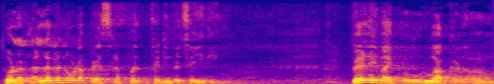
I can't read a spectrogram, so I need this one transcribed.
தோழர் நல்லகனோட பேசுகிறப்ப தெரிந்த செய்தி. வேலை வாய்ப்பை உருவாக்கணும்.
